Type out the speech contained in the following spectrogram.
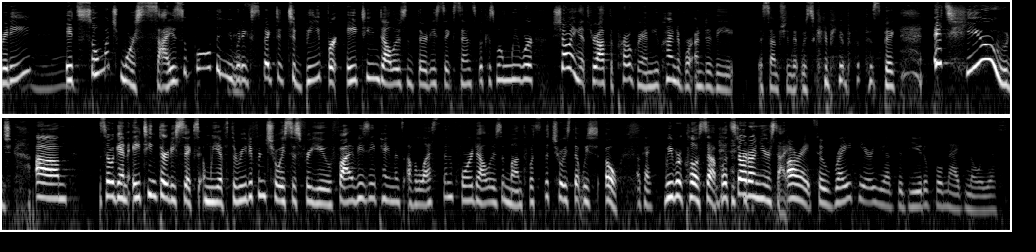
pretty. It's so much more sizable than you would expect it to be for $18.36 because when we were showing it throughout the program, you kind of were under the assumption that it was going to be about this big. It's huge. Um, so again, 1836, and we have three different choices for you. Five easy payments of less than $4 a month. What's the choice that we, oh, Okay. we were close up. Let's start on your side. All right, so right here you have the beautiful magnolias.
